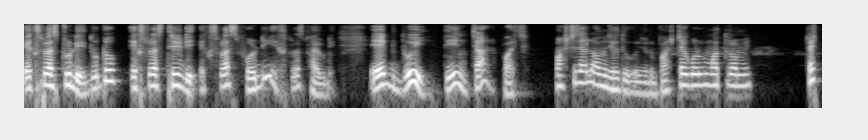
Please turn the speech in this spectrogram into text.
এক্স প্লাস টু ডি দুটো X plus three D X plus four D X plus five D এক দুই তিন চার পাঁচ পাঁচটা চাইলে আমি যেহেতু ওই জন্য পাঁচটাই করব মাত্র আমি রাইট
